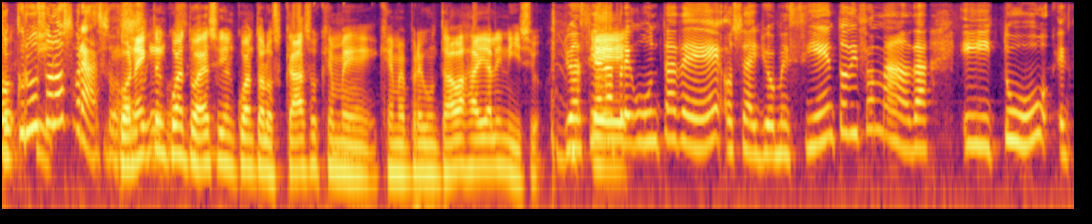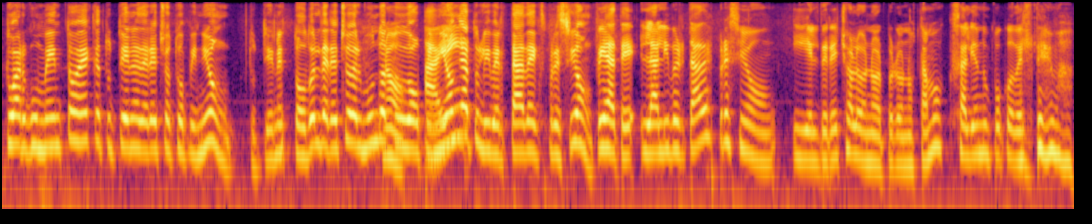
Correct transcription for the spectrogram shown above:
hago? ¿Cruzo Sí. los brazos? Conecto en cuanto a eso y en cuanto a los casos que me, que me preguntabas ahí al inicio. Yo hacía Eh, la pregunta de, o sea, yo me siento difamada y tú, eh, tu argumento es que tú tienes derecho a tu opinión. Tú tienes todo el derecho del mundo a tu opinión ahí- y a tu libertad de expresión. Fíjate, la libertad de expresión y el derecho al honor, pero nos estamos saliendo un poco del tema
